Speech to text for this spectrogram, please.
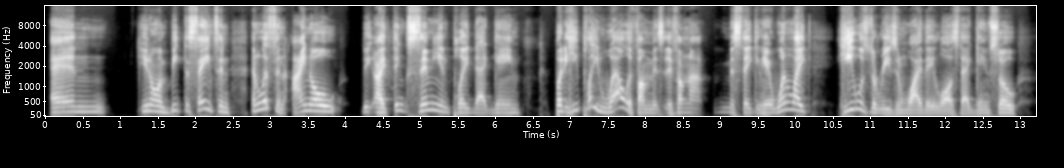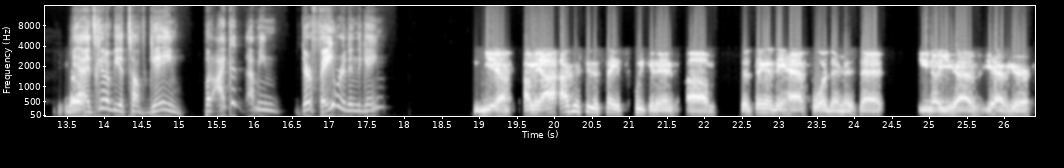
and you know, and beat the Saints. And and listen, I know the I think Siemian played that game, but he played well. If I'm if I'm not mistaken here, one like he was the reason why they lost that game. So no. yeah, it's gonna be a tough game. But I could, I mean, they're favorite in the game. Yeah, I mean, I, I can see the Saints squeaking in. Um, the thing that they have for them is that you know you have you have your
